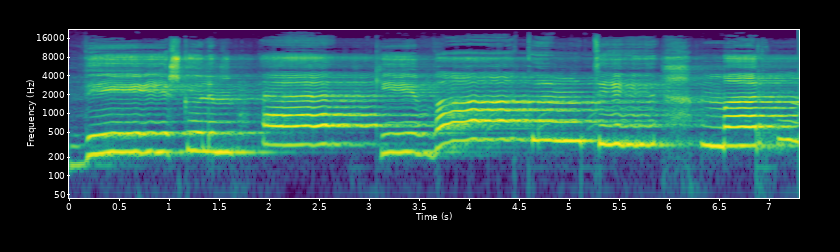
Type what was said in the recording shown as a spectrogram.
Vi skulum ekki vakum til margnætur.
